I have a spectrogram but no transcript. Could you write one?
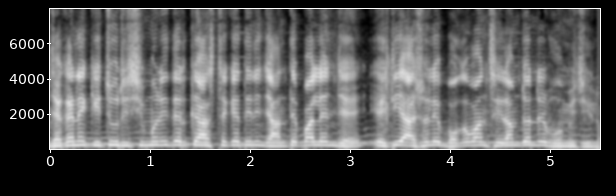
যেখানে কিছু ঋষিমণিদের কাছ থেকে তিনি জানতে পারলেন যে এটি আসলে ভগবান শ্রীরামচন্দ্রের ভূমি ছিল।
